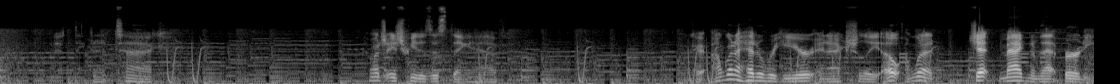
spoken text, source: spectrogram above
I think an attack. How much HP does this thing have? Okay, I'm gonna head over here and actually... Oh, I'm gonna jet magnum that birdie.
